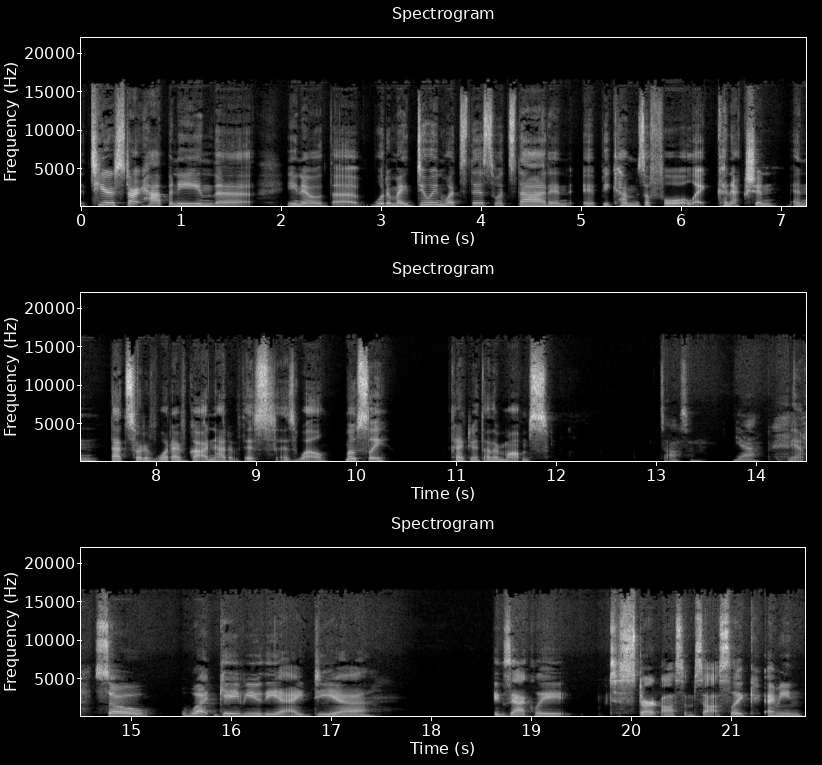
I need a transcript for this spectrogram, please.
the tears start happening the you know the what am i doing? What's this? What's that? And it becomes a full like connection. And that's sort of what i've gotten out of this as well mostly connecting with other moms. It's awesome. Yeah. Yeah. So what gave you the idea exactly to start AUsome Sauce? Like i mean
